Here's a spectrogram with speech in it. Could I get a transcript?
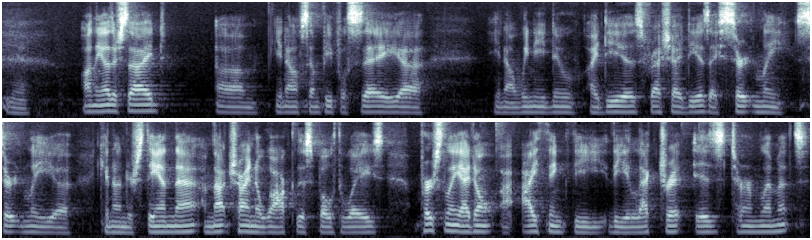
Yeah. On the other side, um, you know, some people say, uh, you know, we need new ideas, fresh ideas. I certainly, certainly uh, can understand that. I'm not trying to walk this both ways. Personally, I don't. I- think the the electorate is term limits,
